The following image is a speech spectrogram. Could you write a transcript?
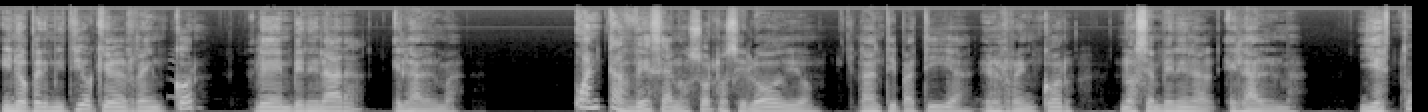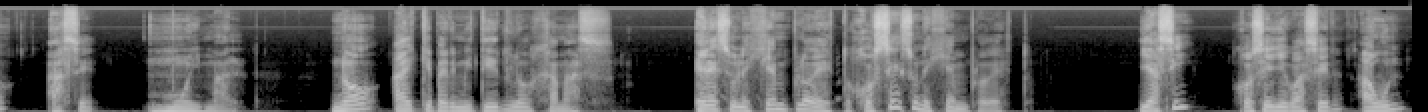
y no permitió que el rencor le envenenara el alma. ¿Cuántas veces a nosotros el odio, la antipatía, el rencor nos envenenan el alma? Y esto hace muy mal. No hay que permitirlo jamás. Él es un ejemplo de esto, José es un ejemplo de esto. Y así José llegó a ser aún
